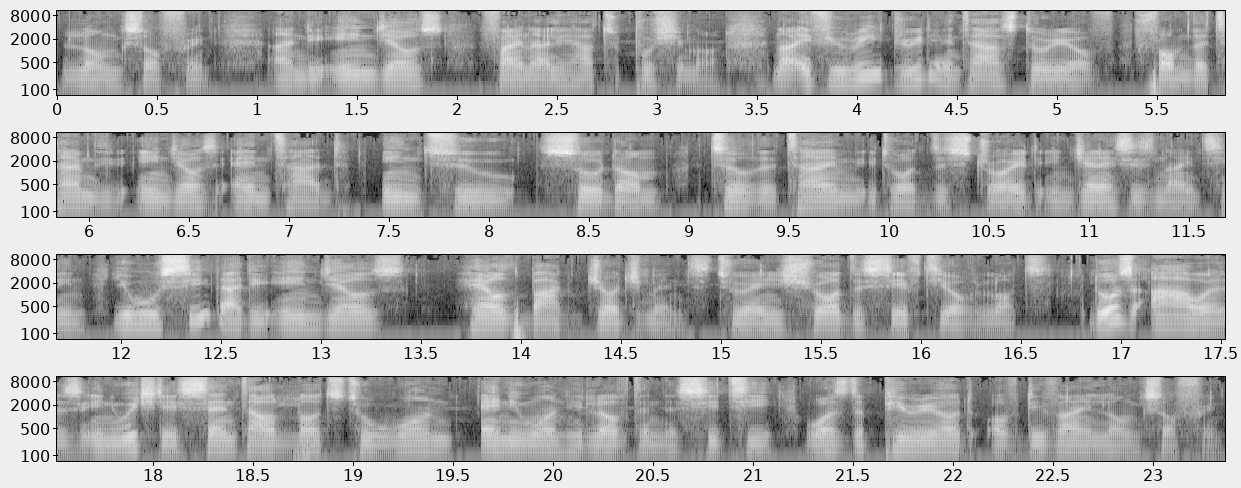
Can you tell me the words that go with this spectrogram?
long suffering, and the angels finally had to push him out. Now, if you read read the entire story of from the time the angels entered into Sodom till the time it was destroyed in Genesis 19, you will see that the angels held back judgment to ensure the safety of Lot. Those hours in which they sent out Lot to warn anyone he loved in the city was the period of divine long suffering.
